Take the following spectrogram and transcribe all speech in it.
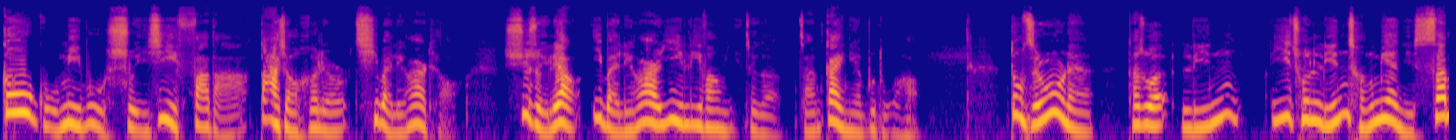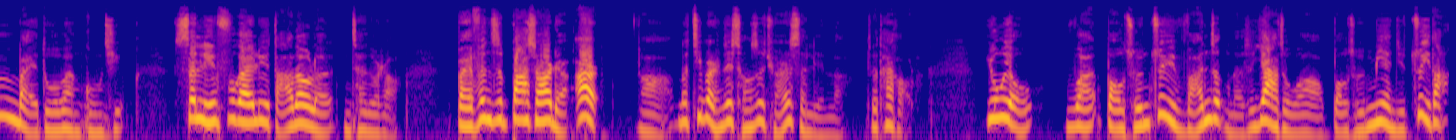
沟谷密布，水系发达，大小河流七百零二条，蓄水量一百零二亿立方米。这个咱概念不多哈。动植物呢？他说林伊春林城面积三百多万公顷，森林覆盖率达到了，你猜多少？百分之八十二点二啊！那基本上这城市全是森林了，这太好了，拥有。完保存最完整的是亚洲啊，保存面积最大、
